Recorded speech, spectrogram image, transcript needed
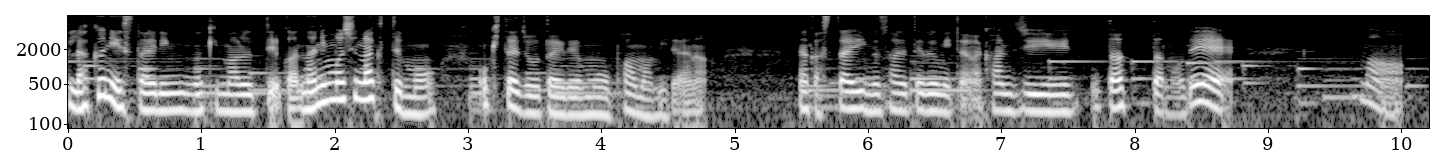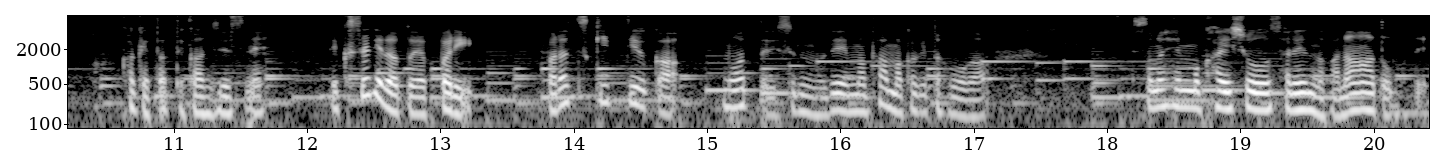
楽にスタイリングが決まるっていうか何もしなくても起きた状態でもうパーマみたいななんかスタイリングされてるみたいな感じだったのでまあかけたって感じですね。でくせ毛だとやっぱりばらつきっていうかもあったりするので、まあ、パーマかけた方がその辺も解消されるのかなと思って、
